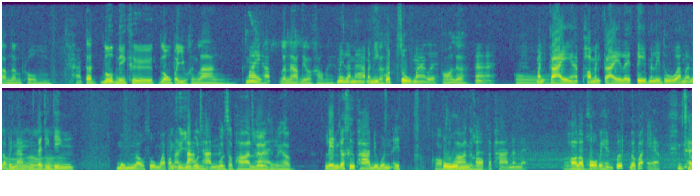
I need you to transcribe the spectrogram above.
ลำน้ำพรมครับแต่รูปนี้คือลงไปอยู่ข้างล่าง ไม่ครับระนาบเดียวกับเขาไหมไม่ละนาบอันนี้เหรอกดสูงมากเลยอ๋อเหรออ่าโอ้มันไกลครับพอมันไกลเลยตีบมันเลยดูว่าเหมือนเราไปนั่งอ๋อแต่จริง ๆ มุมเราสูงกว่าประมาณนี่คืออยู่สามบนชั้นบนสะพานเลยใช่ใช่ไหมครับ เลนก็คือพาดอยู่บนไอ้ขอบปูสะนพานนั่นขแหอละบสะพานนั่นแหละ พอเราโผล่ไปเห็นปุ๊บเราก็แอบใช้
